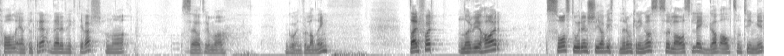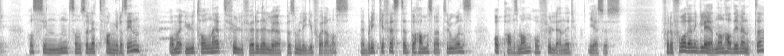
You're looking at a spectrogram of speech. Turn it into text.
12, eh, 1-3. Det er et viktig vers. Nå ser jeg at vi må gå inn for landing. Derfor, når vi har så stor en sky av vitner omkring oss, så la oss legge av alt som tynger, og synden som så lett fanger oss inn, og med utholdenhet fullføre det løpet som ligger foran oss, med blikket festet på ham som er troens opphavsmann og fullender, Jesus. For å få den gleden han hadde i vente,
